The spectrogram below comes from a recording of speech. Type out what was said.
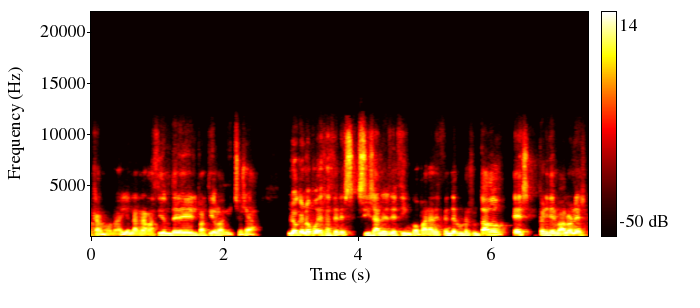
Carmona y en la narración del partido lo ha dicho. O sea, lo que no puedes hacer es, si sales de 5 para defender un resultado, es perder balones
